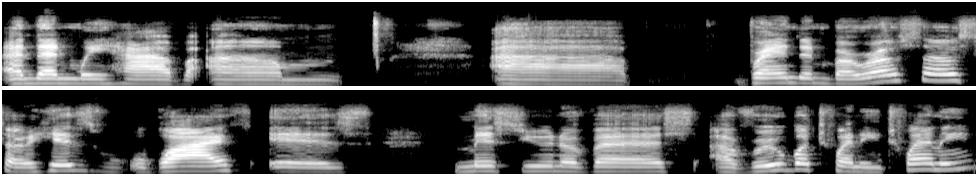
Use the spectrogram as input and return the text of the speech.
And then we have um, uh, Brandon Barroso. So his wife is Miss Universe Aruba 2020.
